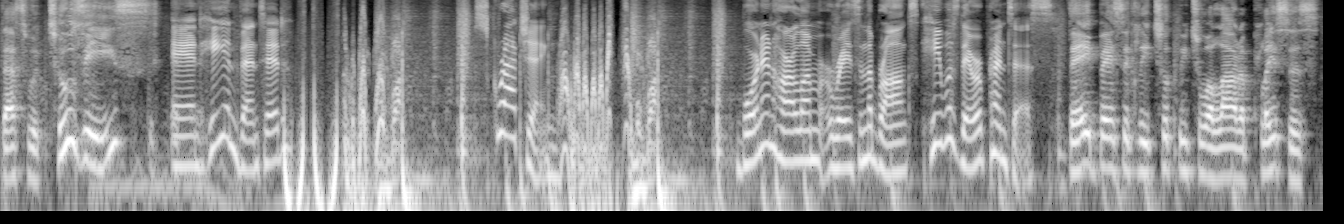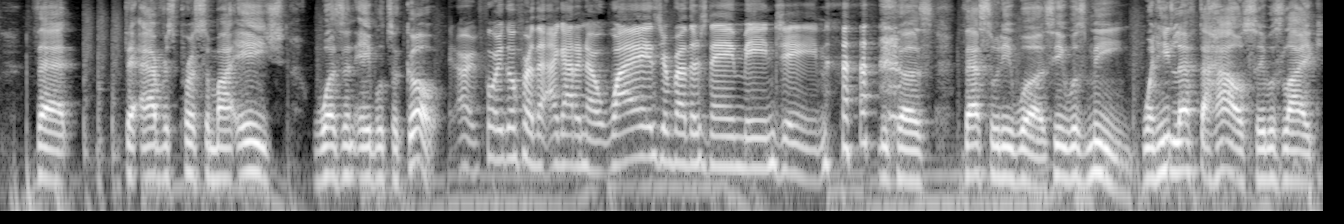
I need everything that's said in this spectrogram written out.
That's with two Z's. And he invented scratching. Born in Harlem, raised in the Bronx, he was their apprentice. They basically took me to a lot of places that the average person my age wasn't able to go. All right, before we go further, I gotta know why is your brother's name Mean Gene? because that's what he was. He was mean. When he left the house, it was like,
